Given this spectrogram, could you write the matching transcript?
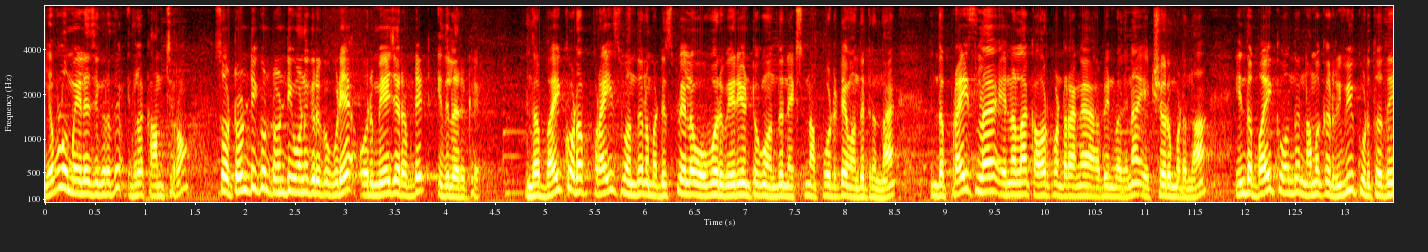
எவ்வளோ மைலேஜுங்கிறது இதில் காமிச்சிடும் ஸோ டுவெண்ட்டிக்கும் டுவெண்ட்டி ஒனுக்கு இருக்கக்கூடிய ஒரு மேஜர் அப்டேட் இதில் இருக்குது இந்த பைக்கோட ப்ரைஸ் வந்து நம்ம டிஸ்பிளேல ஒவ்வொரு வேரியண்ட்டுக்கும் வந்து நெக்ஸ்ட் நான் போட்டுகிட்டே வந்துட்டு இருந்தேன். இந்த ப்ரைஸில் என்னெல்லாம் கவர் பண்ணுறாங்க அப்படின்னு பார்த்தீங்கன்னா எக்ஷோர் மட்டும்தான். இந்த பைக் வந்து நமக்கு ரிவ்யூ கொடுத்தது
